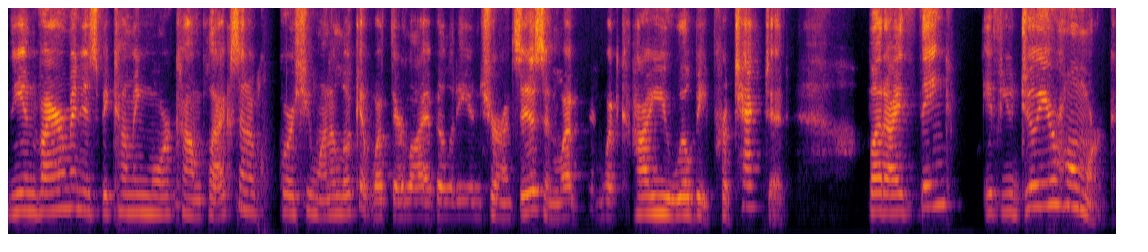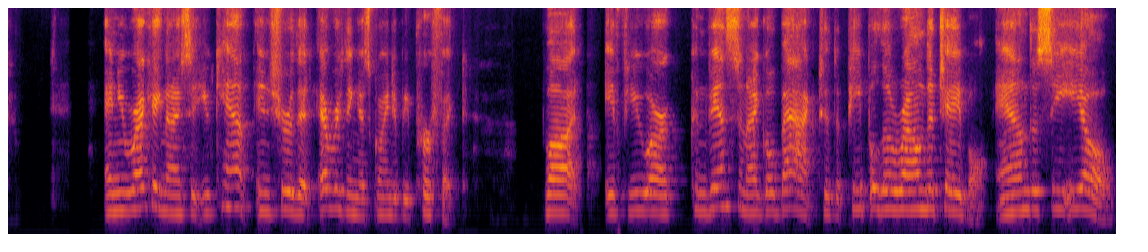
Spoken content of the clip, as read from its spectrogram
the environment is becoming more complex and of course you want to look at what their liability insurance is and what what how you will be protected. But i think if you do your homework and you recognize that you can't ensure that everything is going to be perfect but if you are convinced, and I go back to the people around the table and the CEO,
